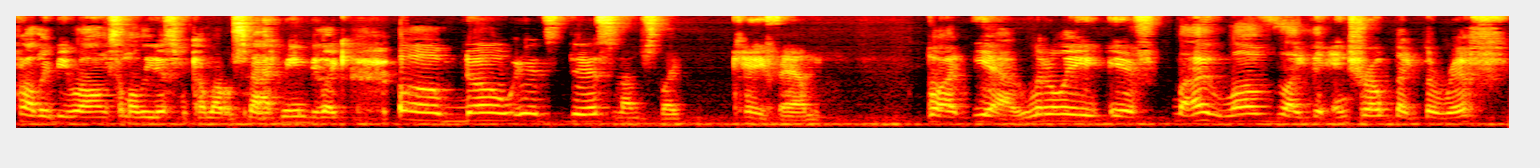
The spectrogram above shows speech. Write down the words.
probably be wrong. Some elitist would come up and smack me and be like, "Oh no, it's this," and I'm just like, "Okay, fam." But yeah, literally, if I love like the intro, like the riff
